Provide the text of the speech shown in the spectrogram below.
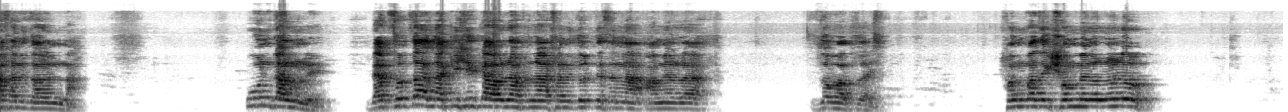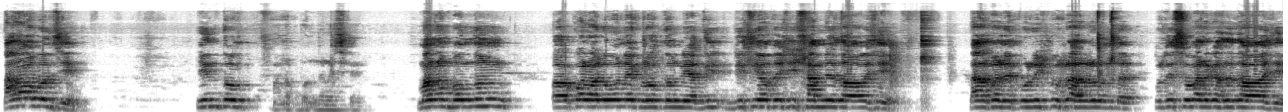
আসামি ধরেন না? কোন কারণে? ব্যর্থতা না কৃষির কারণে আপনারা আসামি ধরতেছেন না? আমরা জবাব চাই। সাংবাদিক সম্মেলন হলো তারাও বলছে কিন্তু মানববন্ধন হয়েছে। মানববন্ধন করা হলো অনেক লোকজন নিয়ে ডিসি অফিসের সামনে যাওয়া হয়েছে। তারপরে পুলিশ প্রশাসন পুলিশ সুপারের কাছে যাওয়া হয়েছে।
